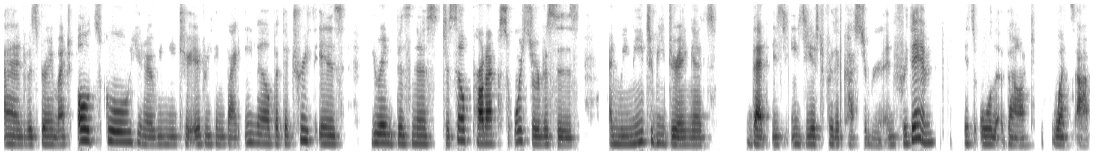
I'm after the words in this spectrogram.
and was very much old school. You know, we need to everything by email. But the truth is, you're in business to sell products or services, and we need to be doing it that is easiest for the customer. And for them, it's all about WhatsApp,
